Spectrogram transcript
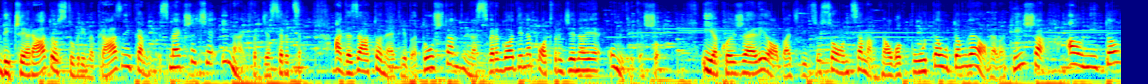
Diče radost u vrijeme praznika smekšaće i najtvrđe srce, a da zato ne treba tušta, na sve godine potvrđeno je u Mirgešu. Iako je želio obađdicu soncama, ovog puta u tom ga je omela kiša, ali ni to,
